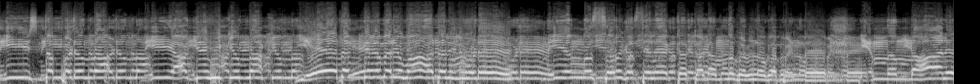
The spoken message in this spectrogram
നീ ഇഷ്ടപ്പെടുന്ന നീ ആഗ്രഹിക്കുന്ന ഏതെങ്കിലും ഒരു വാതിലിലൂടെ നീ അങ്ങ് സ്വർഗത്തിലേക്ക് കടന്നുകൊള്ളുക പെണ്ണ്. എന്ന് നാല്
